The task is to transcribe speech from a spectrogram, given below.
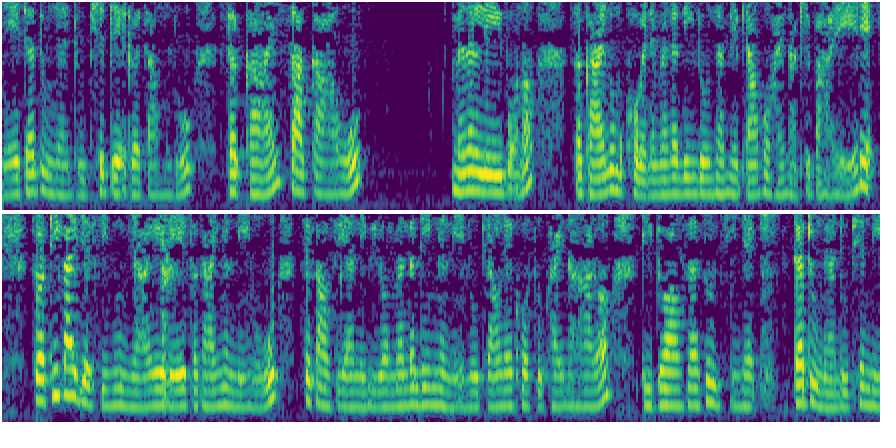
နဲ့ဓာတ်တူနန်တူဖြစ်တဲ့အတွက်ကြောင့်မလို့စကိုင်းစကကို မန္တလေးပေါ့နော်။စကိုင်းလို့မခေါ်ဘဲနဲ့မန္တလေးလို့နာမည်ပြောင်းခေါ်ခိုင်းတာဖြစ်ပါတယ်တဲ့။ဆိုတော့ထိခိုက်ပျက်စီးမှုများခဲ့တဲ့စကိုင်းငလင်ကိုစစ်ကောင်စီကနေပြီးတော့မန္တလေးငလင်လို့ပြောင်းလဲခေါ်ဆိုခိုင်းတာကတော့ဒီဒေါအောင်ဆန်းစုကြည်နဲ့တပ်တူနန်တို့ဖြစ်နေ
